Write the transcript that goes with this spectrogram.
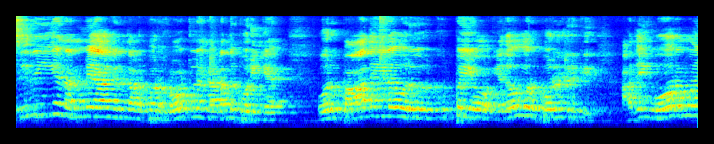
சிறிய நன்மையாக இருந்தாலும் இப்போ ஒரு ரோட்ல நடந்து போறீங்க. ஒரு பாதையில ஒரு ஒரு குப்பையோ ஏதோ ஒரு பொருள் இருக்கு. அதை ஓரமாக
